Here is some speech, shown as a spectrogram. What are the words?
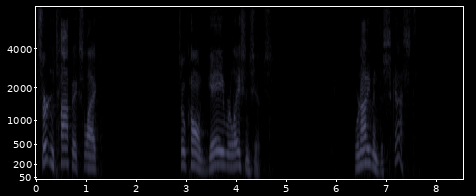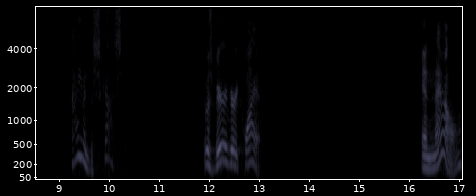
certain topics like so called gay relationships were not even discussed. Not even discussed. It was very, very quiet. And now,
